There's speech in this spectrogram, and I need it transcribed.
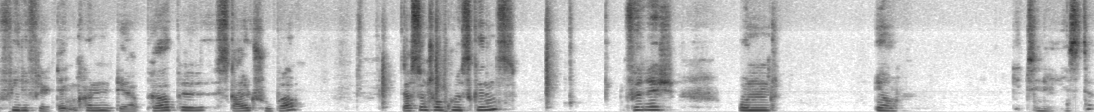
viele vielleicht denken können, der Purple Skull Trooper. Das sind schon coole Skins, finde ich. Und ja, gibt's eine Liste?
